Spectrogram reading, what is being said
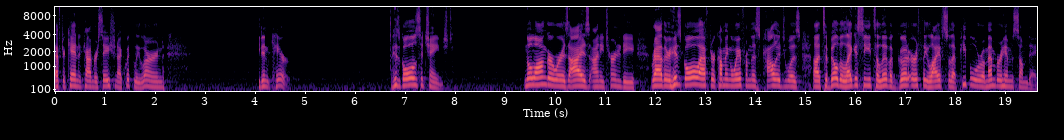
After candid conversation, I quickly learned he didn't care. His goals had changed. No longer were his eyes on eternity. Rather, his goal after coming away from this college was uh, to build a legacy, to live a good earthly life so that people will remember him someday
